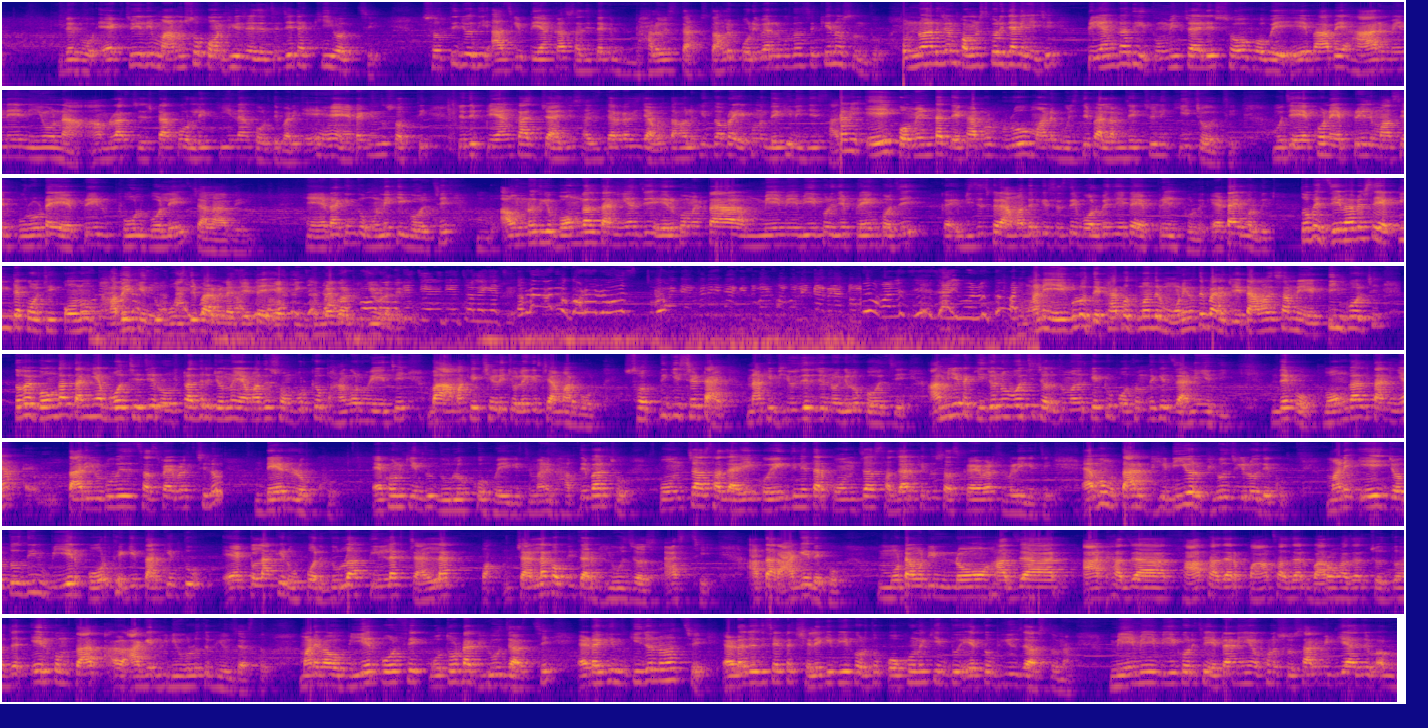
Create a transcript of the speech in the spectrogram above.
দেখো অ্যাকচুয়ালি মানুষও কনফিউজ হয়ে যাচ্ছে যে এটা কী হচ্ছে। সত্যি যদি আজকে প্রিয়াঙ্কা সাজিদাকে ভালোবেসে থাকতো তাহলে পরিবারের কথা সে কেন শুনতো অন্য একজন কমেন্টস করে জানিয়েছে, প্রিয়াঙ্কা দি, তুমি চাইলে সব হবে, এভাবে হার মেনে নিও না, আমরা চেষ্টা করলে কি না করতে পারি। হ্যাঁ এটা কিন্তু সত্যি। যদি প্রিয়াঙ্কা চাই যে সাজিদার কাছে যাব, তাহলে কিন্তু আমরা এখনও দেখিনি যে আমি এই কমেন্টটা দেখার পর পুরো মানে বুঝতে পারলাম যে অ্যাকচুয়ালি কি চলছে। বলছে, এখন এপ্রিল মাসের পুরোটাই এপ্রিল ফুল বলে চালাবে। এটা কিন্তু অনেকেই বলছে। অন্যদিকে বঙ্গাল তানিয়া যে এরকম একটা মেয়ে মেয়ে বিয়ে করে যে প্রেম করছে, বিশেষ করে আমাদেরকে শেষে বলবে যে এটা এপ্রিল ফুল এটাই বলবে। তবে যেভাবে সে অ্যাক্টিংটা করছে, কোনোভাবেই কিন্তু বুঝতে পারবে না যে এটা অ্যাক্টিং তোমরা একবার ভিডিওটা দেখো। মানে এগুলো দেখার পর তোমাদের মনে হতে পারে যে এটা আমাদের সামনে অ্যাক্টিং করছে। তবে বঙ্গাল তানিয়া বলছে যে রোস্টারদের জন্যই আমাদের সম্পর্ক ভাঙন হয়েছে বা আমাকে ছেড়ে চলে গেছে আমার বোন। সত্যি কি সেটাই? নাকি ভিউজের জন্য এগুলো করছে? আমি এটা কি জন্য বলছি? চলো তোমাদেরকে একটু প্রথম থেকে জানিয়ে দিই। দেখো, বঙ্গাল তানিয়া, তার ইউটিউবে সাবস্ক্রাইবার ছিল দেড় লক্ষ। এখন কিন্তু দু লক্ষ হয়ে গেছে। মানে ভাবতে পারছ? পঞ্চাশ হাজার। এই কয়েকদিনে তার পঞ্চাশ হাজার কিন্তু সাবস্ক্রাইবার বেড়ে গেছে। এবং তার ভিডিওর ভিউজগুলো দেখো। মানে এই যতদিন বিয়ের পর থেকে তার কিন্তু এক লাখের উপরে, দু লাখ, তিন লাখ, চার লাখ চার লাখ অবধি তার ভিউজ আসছে। আর তার আগে দেখো মোটামুটি ন হাজার আট হাজার সাত হাজার পাঁচ হাজার বারো হাজার চোদ্দ হাজার এরকম তার আগের ভিডিওগুলোতে ভিউজ আসতো। মানে ভাবো, বিয়ের পর সে কতটা ভিউজ আসছে, এটা কিন্তু কী জন্য হচ্ছে? এটা যদি সে একটা ছেলেকে বিয়ে করতো, কখনো কিন্তু এত ভিউজ আসতো না। মেয়ে মেয়ে বিয়ে করেছে, এটা নিয়ে এখন সোশ্যাল মিডিয়া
